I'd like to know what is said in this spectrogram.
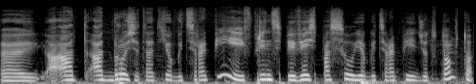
э, от, отбросить от йога-терапии, и, в принципе, весь посыл йога-терапии идет в том, что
